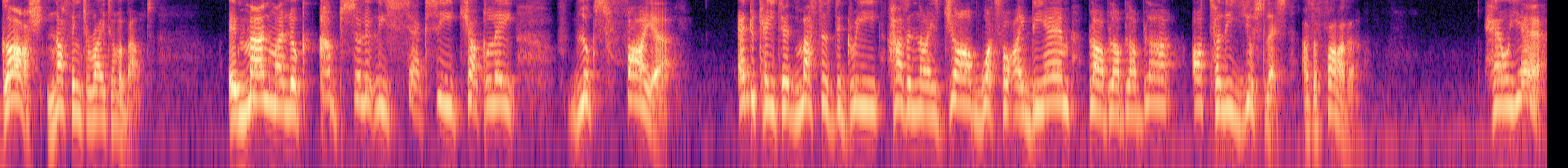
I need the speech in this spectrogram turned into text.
gosh, nothing to write home about. A man might look absolutely sexy, chocolate, looks fire, educated, master's degree, has a nice job, works for IBM, blah, blah, blah, blah, utterly useless as a father. Hell yeah.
